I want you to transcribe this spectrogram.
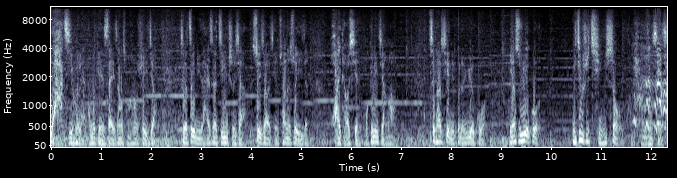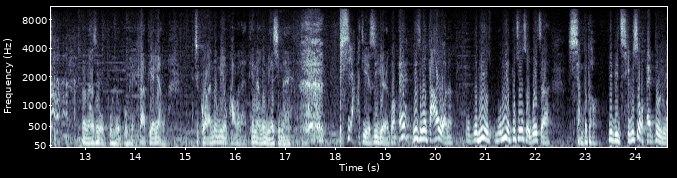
哇，机会来，他们可以在一张床上睡觉，这个这个女的还是要矜持一下，睡觉以前穿的睡衣这样画一条线，我跟你讲啊。这条线你不能越过，你要是越过，你就是禽兽。事情，那男生我不会，我不会。到天亮了，果然都没有跨过来。天亮都没有醒来，啪，也是一个耳光。哎，你怎么打我呢？我我没有，我没有不遵守规则啊。想不到你比禽兽还不如。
